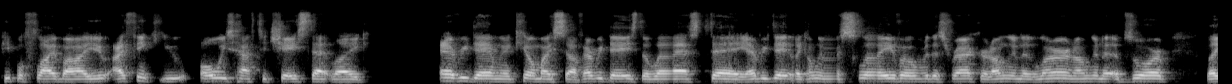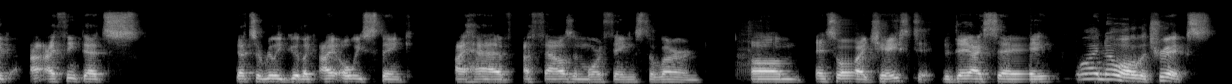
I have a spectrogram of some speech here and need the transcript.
people fly by you. I think you always have to chase that like every day I'm going to kill myself. Every day is the last day. Every day, like I'm going to slave over this record. I'm going to learn. I'm going to absorb. Like I, think that's that's a really good. Like I always think I have a thousand more things to learn, um, and so I chased it. The day I say, "Well, I know all the tricks,"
